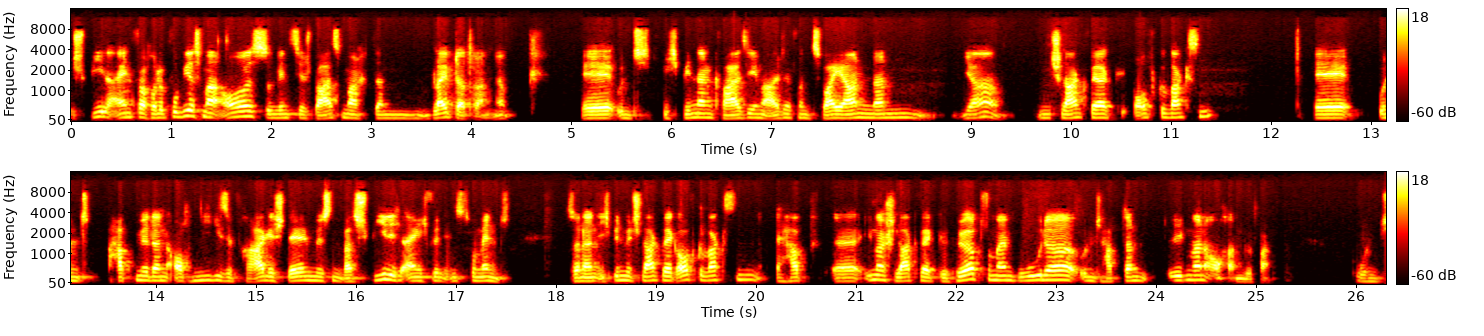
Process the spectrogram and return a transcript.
spiel einfach oder probier's mal aus und wenn es dir Spaß macht, dann bleib da dran. Ne? Äh, und ich bin dann quasi im Alter von zwei Jahren dann, ja, ein Schlagwerk aufgewachsen äh, und habe mir dann auch nie diese Frage stellen müssen, was spiele ich eigentlich für ein Instrument? sondern ich bin mit Schlagwerk aufgewachsen, habe äh, immer Schlagwerk gehört von meinem Bruder und habe dann irgendwann auch angefangen und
